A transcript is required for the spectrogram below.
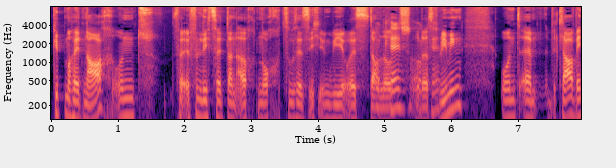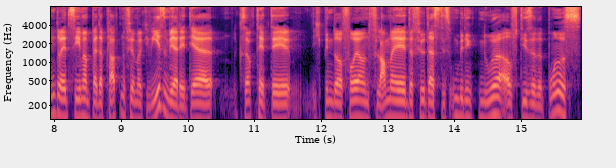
gibt man halt nach und veröffentlicht es halt dann auch noch zusätzlich irgendwie als Download okay, oder okay. Streaming. Und ähm, klar, wenn da jetzt jemand bei der Plattenfirma gewesen wäre, der gesagt hätte, ich bin da Feuer und Flamme dafür, dass das unbedingt nur auf dieser Bonus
